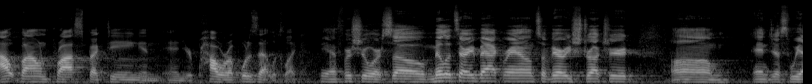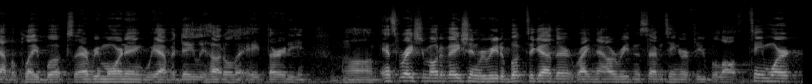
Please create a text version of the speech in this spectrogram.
outbound prospecting and, and your power up? What does that look like? Yeah, for sure. So military background, so very structured, um, and just we have a playbook. So every morning we have a daily huddle at 8:30. Um, inspiration, motivation. We read a book together. Right now we're reading the 17 Irrefutable Laws of Teamwork.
